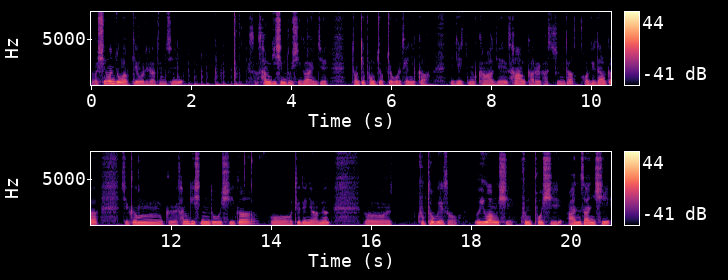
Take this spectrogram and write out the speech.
어, 신원종합계열이라든지 그래서 삼기 신도시가 이제 동계 본격적으로 되니까 이게 좀 강하게 상한가를 갔습니다. 거기다가 지금 그 삼기 신도시가 어, 어떻게 되냐 하면 어, 국토부에서 의왕시, 군포시, 안산시,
